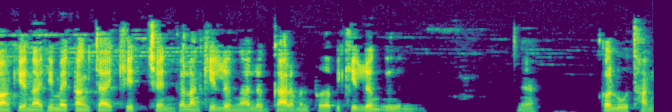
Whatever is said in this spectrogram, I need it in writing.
ความคิดไหนที่ไม่ตั้งใจคิด เช่นกำลังคิดเรื่องงานเรื่องการแล้วมันเผลอไปคิดเรื่องอื่นนะก็รู้ทัน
